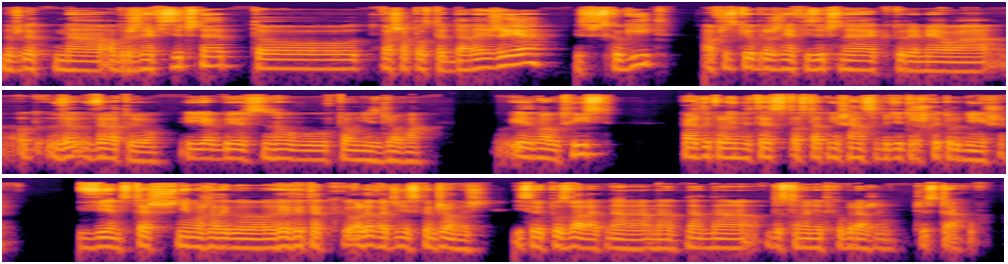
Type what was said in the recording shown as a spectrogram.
na przykład na obrażenia fizyczne, to wasza postać dalej żyje, jest wszystko git, a wszystkie obrażenia fizyczne, które miała, wylatują i jakby jest znowu w pełni zdrowa. Jest mały twist. Każdy kolejny test ostatniej szansy będzie troszkę trudniejszy. Więc też nie można tego tak olewać w nieskończoność i sobie pozwalać na, na, na, na dostawanie tych obrażeń czy strachów.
